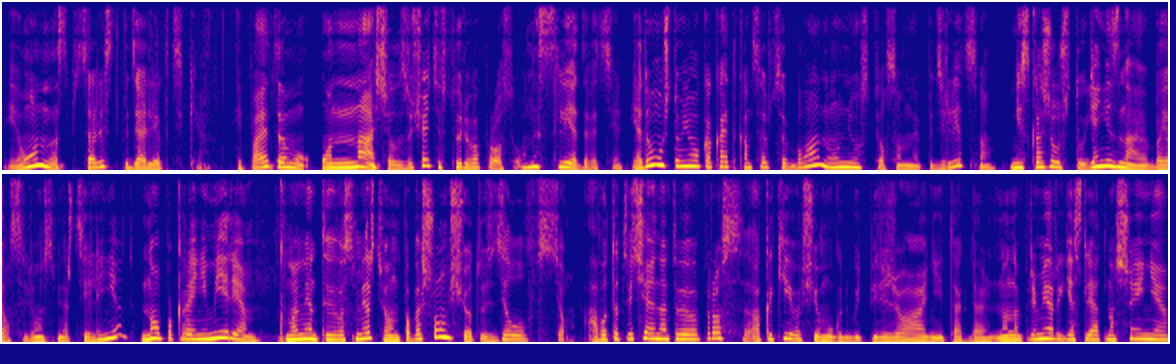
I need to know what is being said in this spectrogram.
И он специалист по диалектике. И поэтому он начал изучать историю вопроса. Он исследователь. Я думаю, что у него какая-то концепция была, но он не успел со мной поделиться. Не скажу, что... Я не знаю, боялся ли он смерти или нет, но, по крайней мере, к моменту его смерти он, по большому счету, сделал все. А вот отвечая на твой вопрос, а какие вообще могут быть переживания и так далее? Ну, например, если отношения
